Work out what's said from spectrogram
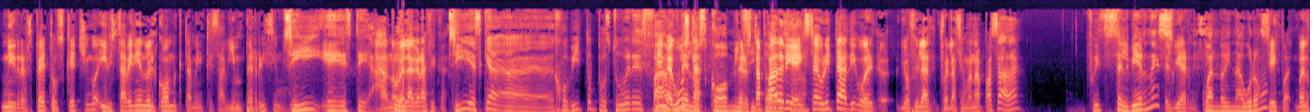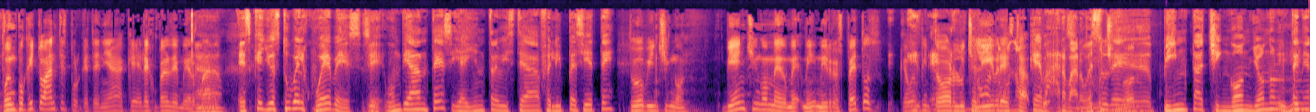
mis respetos, qué chingo. Y está vendiendo el cómic también, que está bien perrísimo. Sí, este. La ah, novela pues, gráfica. Sí, es que, ah, Jovito, pues tú eres Sí, fan me gusta. de los cómics. pero y está todo padre. Y ahí está ahorita, digo, eh, yo fui la, fue la semana pasada. ¿Fuiste el viernes? El viernes. Cuando inauguró. Sí, bueno, fue un poquito antes porque tenía que era cumpleaños de mi hermana. Ah, es que yo estuve el jueves, Sí. eh, un día antes, y ahí entrevisté a Felipe 7. Estuvo bien chingón. Bien chingón, me- me- mi- mis respetos. Qué buen pintor, lucha Eh, No, libre. no, no, está, qué bárbaro. está Eso de chingón. pinta chingón. Yo no Ujú. tenía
